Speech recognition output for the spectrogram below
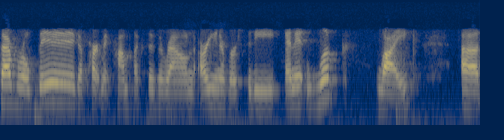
several big apartment complexes around our university, and it looks like uh,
